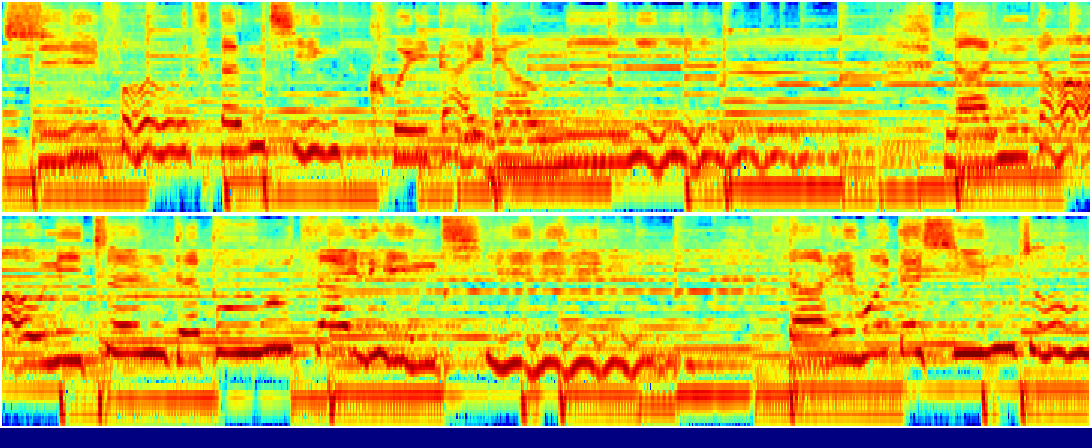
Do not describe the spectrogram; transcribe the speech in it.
是否曾经亏待了你？难道你真的不再领情？在我的心中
